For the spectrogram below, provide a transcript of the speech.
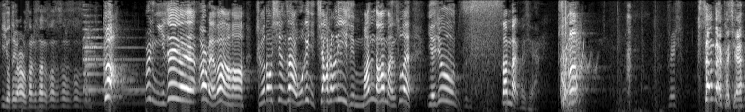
一九等于二五三十三三四四四哥，不是你这个二百万哈，折到现在我给你加上利息，满打满算也就三百块钱。什么？不是，三百块钱？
